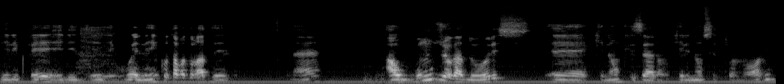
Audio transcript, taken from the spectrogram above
ele fez, ele, ele- o elenco estava do lado dele, né? Alguns jogadores é, que não quiseram, que ele não citou nome,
